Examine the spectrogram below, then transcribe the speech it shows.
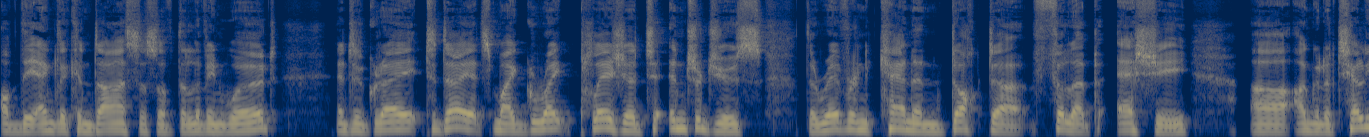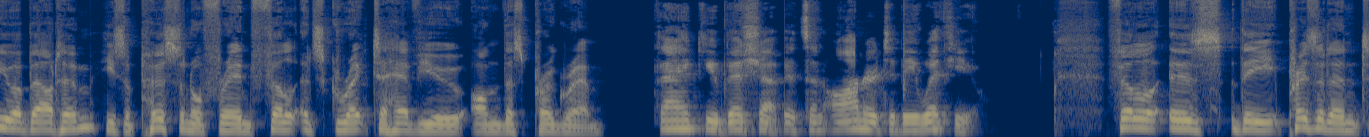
of the Anglican Diocese of the Living Word, and today, today it's my great pleasure to introduce the Reverend Canon Dr. Philip Ashey. Uh, I'm going to tell you about him. He's a personal friend. Phil, it's great to have you on this program. Thank you, Bishop. It's an honor to be with you. Phil is the president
